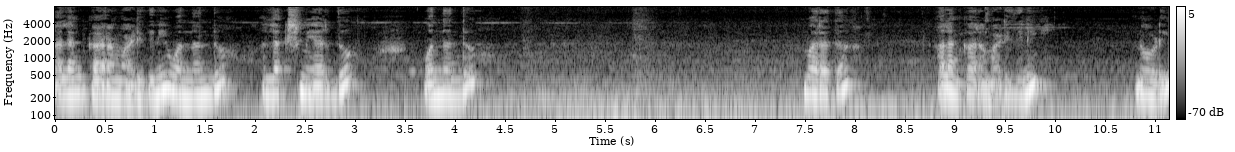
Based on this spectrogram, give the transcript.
ಅಲಂಕಾರ ಮಾಡಿದ್ದೀನಿ. ಒಂದೊಂದು ಲಕ್ಷ್ಮಿಯರ್ದು, ಒಂದೊಂದು ಮರದ ಅಲಂಕಾರ ಮಾಡಿದ್ದೀನಿ. ನೋಡಿ.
